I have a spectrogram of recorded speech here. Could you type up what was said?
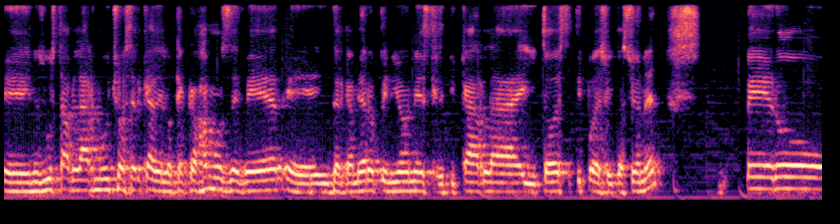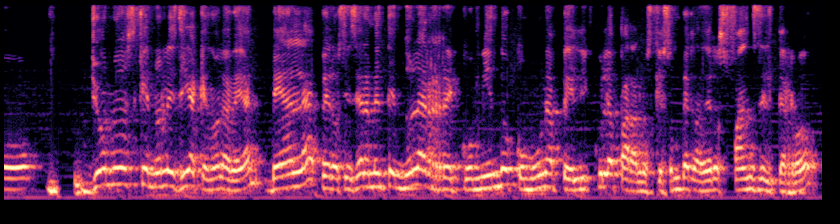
Eh, nos gusta hablar mucho acerca de lo que acabamos de ver, eh, intercambiar opiniones, criticarla y todo este tipo de situaciones pero yo no es que no les diga que no la vean, véanla, pero sinceramente no la recomiendo como una película para los que son verdaderos fans del terror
